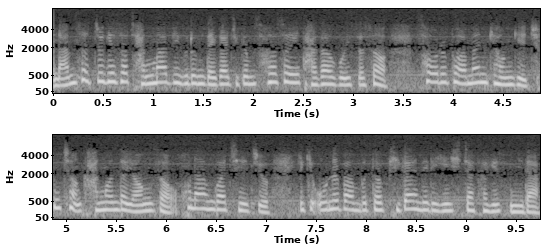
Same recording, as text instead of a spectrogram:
남서쪽에서 장마 비구름대가 지금 서서히 다가 오고 있어서 서울을 포함한 경기, 충청, 강원도 영서, 호남과 제주 이렇게 오늘 밤부터 비가 내리기 시작하겠습니다.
